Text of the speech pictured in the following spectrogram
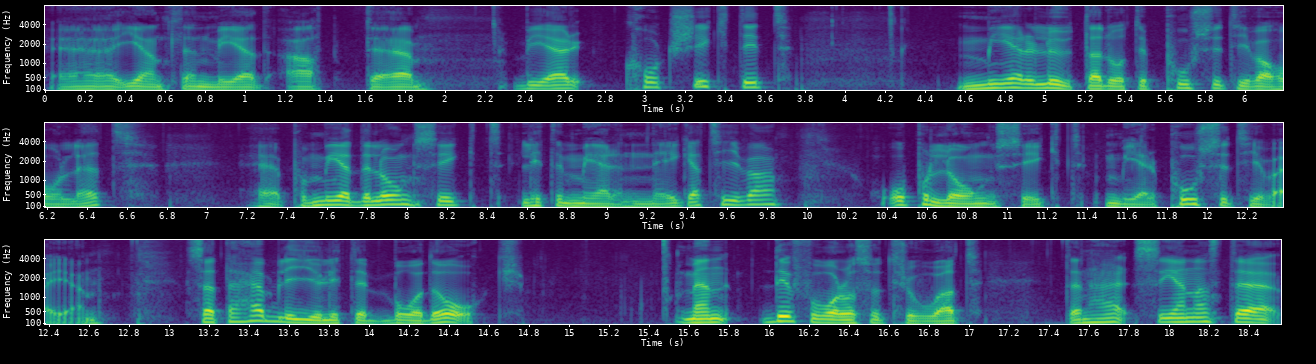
eh, egentligen med att eh, vi är kortsiktigt mer lutade åt det positiva hållet. Eh, på medellång sikt lite mer negativa och på lång sikt mer positiva igen. Så att det här blir ju lite både och. Men det får oss att tro att den här senaste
